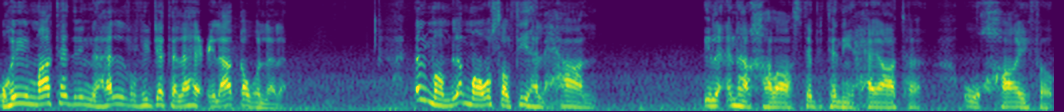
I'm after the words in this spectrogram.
وهي ما تدري إن هل رفيجتها لها علاقة ولا لا. المهم لما وصل فيها الحال إلى أنها خلاص تبي تنهي حياتها وخايفة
